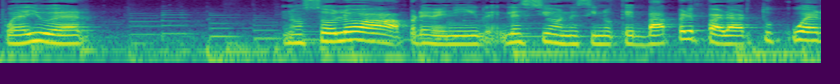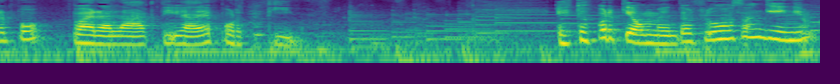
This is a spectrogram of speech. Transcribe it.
puede ayudar no solo a prevenir lesiones, sino que va a preparar tu cuerpo para la actividad deportiva. Esto es porque aumenta el flujo sanguíneo,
